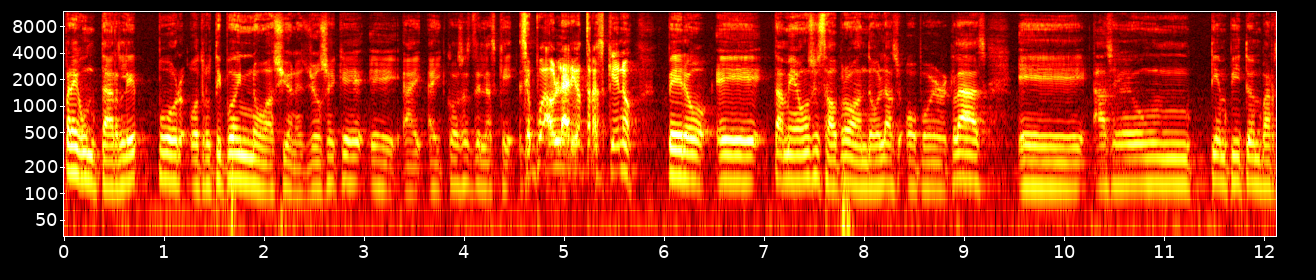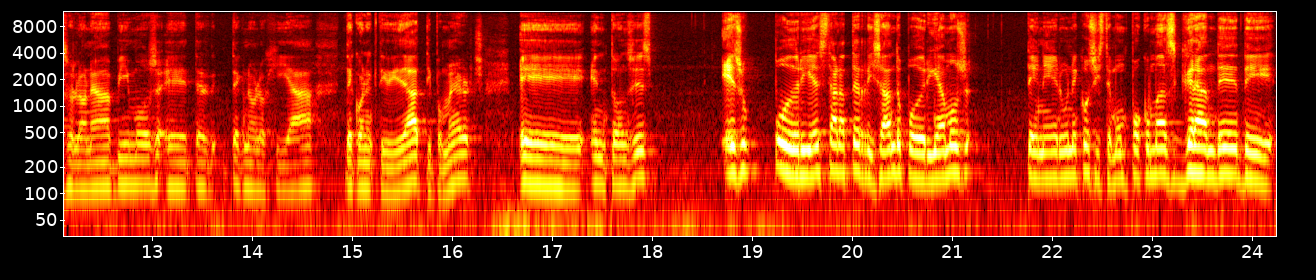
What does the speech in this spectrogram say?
preguntarle por otro tipo de innovaciones. Yo sé que eh, hay, cosas de las que se puede hablar y otras que no, pero eh, también hemos estado probando las Oppo Air Glass. Eh, hace un tiempito en Barcelona vimos tecnología de conectividad tipo Merge. Eh, entonces, eso podría estar aterrizando, podríamos tener un ecosistema un poco más grande de,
